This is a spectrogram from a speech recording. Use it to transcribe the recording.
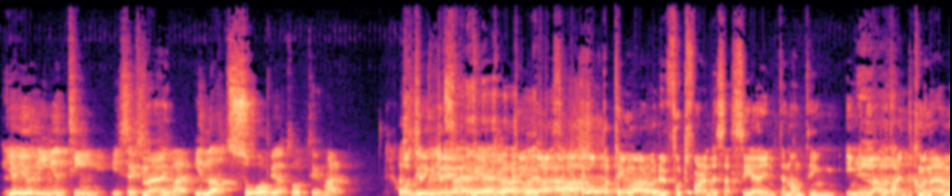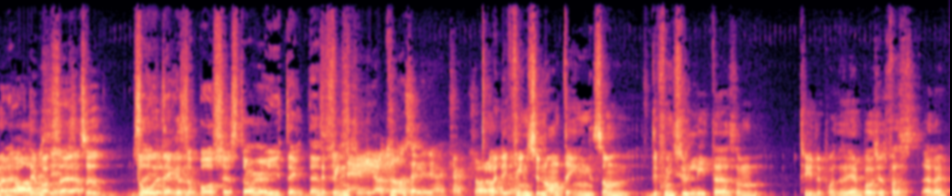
Jag gör ingenting i 16 Nej. timmar. I natt sov jag 12 timmar. Alltså, Och det är tänk dig, det jag att simmat i åtta timmar och du fortfarande så här, ser inte någonting. Ingen, landet har inte kommit närmare. Ja, det är bara så här, alltså, So you think it's a bullshit story, or you think that's Det finns Nej, jag tror säkert jag kan klara men det finns ju någonting som... Det finns ju lite som tyder på att det är bullshit. Fast, eller?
